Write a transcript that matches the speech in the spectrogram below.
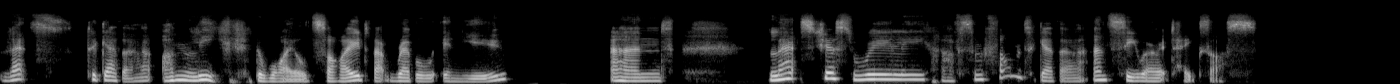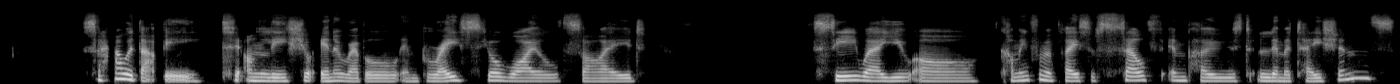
let's together unleash the wild side, that rebel in you. And let's just really have some fun together and see where it takes us. So, how would that be to unleash your inner rebel, embrace your wild side, see where you are coming from a place of self imposed limitations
